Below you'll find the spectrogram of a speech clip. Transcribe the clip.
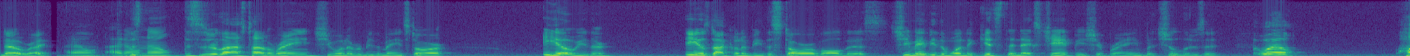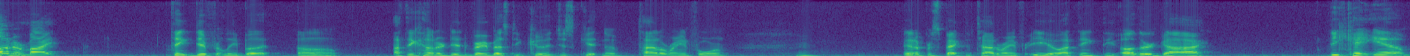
No, right? I don't. I don't This- know. This is her last title reign. She won't ever be the main star. Io either. Io's not going to be the star of all this. She may be the one that gets the next championship reign, but she'll lose it. Well, Hunter might think differently, but um, I think Hunter did the very best he could just getting a title reign for him. Mm. And a prospective title reign for Io. I think the other guy, VKM,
